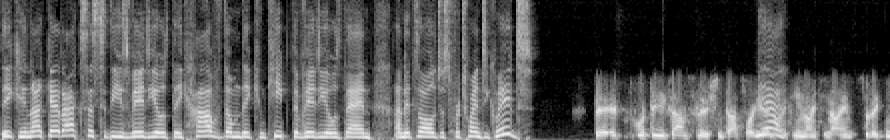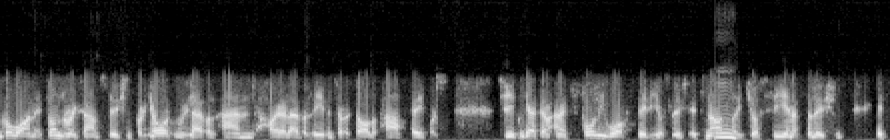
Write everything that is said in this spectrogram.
They cannot get access to these videos. They have them. They can keep the videos then, and it's all just for 20 quid. It, with the exam solution, that's why, Yeah. yeah, 1999. So they can go on, it's under exam solution for the ordinary level and higher level leaving, so it's all the past papers. So you can get them, and it's fully worked video solution. It's not mm. like just seeing a solution, it's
